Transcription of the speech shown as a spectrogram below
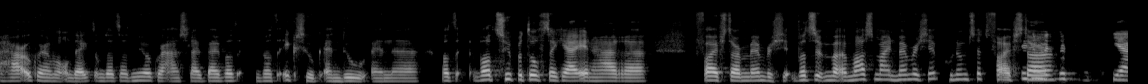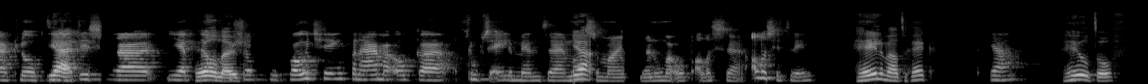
haar ook weer helemaal ontdekt. Omdat dat nu ook weer aansluit bij wat, wat ik zoek en doe. En wat, wat super tof dat jij in haar five-star membership... Wat is het? Mastermind membership? Hoe noemt ze het? Five-star... Ja, klopt. Ja, het is, uh, je hebt Heel leuk. persoonlijke coaching van haar, maar ook groepselementen, mastermind, ja. nou, noem maar op. Alles, alles zit erin. Helemaal te gek. Ja. Heel tof.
